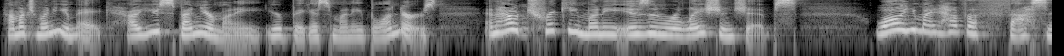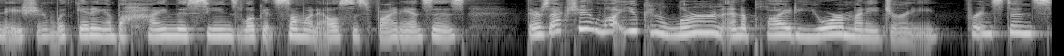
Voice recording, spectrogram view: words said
how much money you make, how you spend your money, your biggest money blunders, and how tricky money is in relationships. While you might have a fascination with getting a behind the scenes look at someone else's finances, there's actually a lot you can learn and apply to your money journey. For instance,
